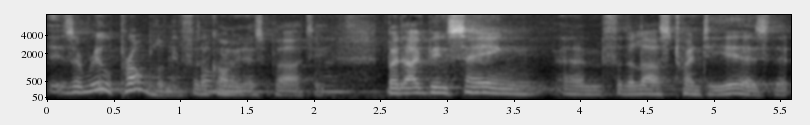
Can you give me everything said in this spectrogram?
is a real problem for the Communist Party. But I've been saying um, for the last 20 years that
